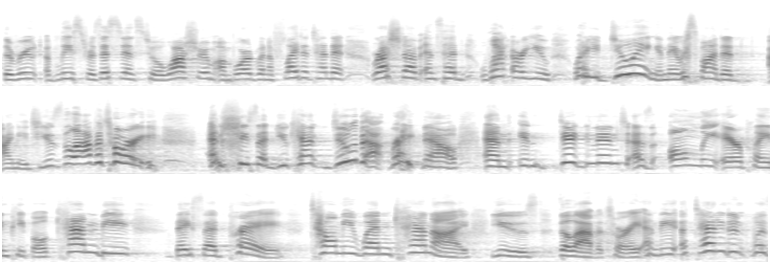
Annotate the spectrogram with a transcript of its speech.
the route of least resistance to a washroom on board when a flight attendant rushed up and said, What are you? What are you doing? And they responded, I need to use the lavatory. And she said, You can't do that right now. And indignant as only airplane people can be, they said, Pray, tell me when can I use the lavatory? And the attendant was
